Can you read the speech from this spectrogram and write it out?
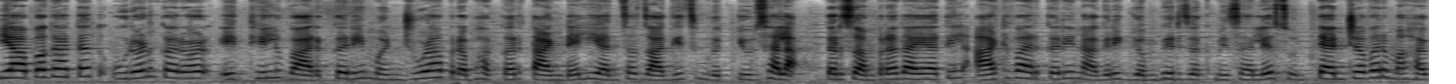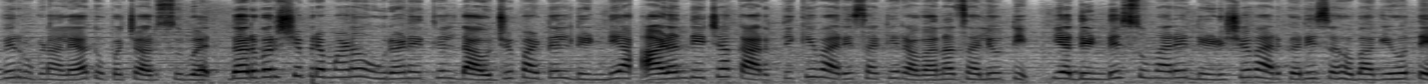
या अपघातात उरण करळ येथील वारकरी मंजुळा प्रभाकर तांडेल यांचा जागीच मृत्यू झाला. तर संप्रदायातील आठ वारकरी नागरिक गंभीर जखमी झाले असून त्यांच्यावर महावीर रुग्णालयात उपचार सुरू आहेत. दरवर्षीप्रमाणे उरण येथील दावजी पाटील दिंडी आळंदीच्या कार्तिकी वारीसाठी रवाना झाली होती. या दिंडीत सुमारे दीडशे वारकरी सहभागी होते.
